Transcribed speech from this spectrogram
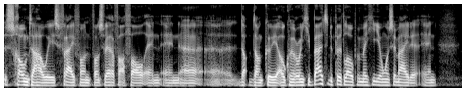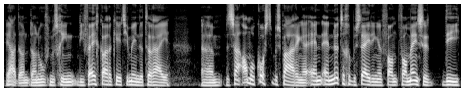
schoon te houden is, vrij van, van zwerfafval. En, en uh, dan kun je ook een rondje buiten de put lopen met je jongens en meiden. En ja, dan, dan hoeft misschien die veegkar een keertje minder te rijden. Um, het zijn allemaal kostenbesparingen en, en nuttige bestedingen van, van mensen die,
